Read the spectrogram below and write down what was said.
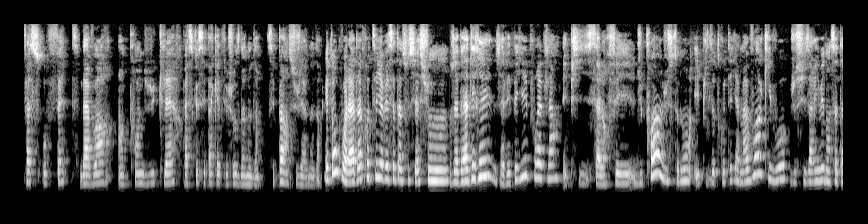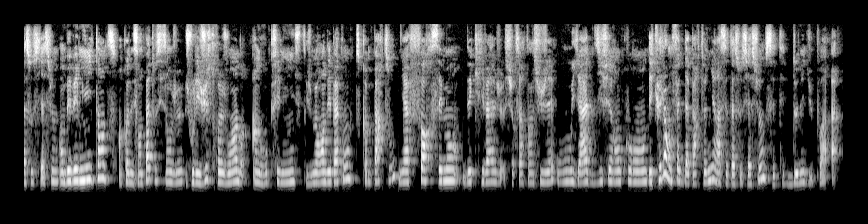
face au fait d'avoir un point de vue clair parce que c'est pas quelque chose d'anodin. C'est pas un sujet anodin. Et donc voilà, d'un côté, il y avait cette association, j'avais adhéré, j'avais payé pour être là. Et puis ça leur fait du poids, justement. Et puis de l'autre côté, il y a ma voix qui vaut. Je suis arrivée dans cette association en bébé militante, en connaissant pas tous ces enjeux. Je voulais juste rejoindre un groupe féministe. Je me rendais pas compte, comme partout, il y a forcément des clivages sur certains sujets où il y a différents courants. Et que là, en fait, d'appartenir à cette association, c'était donner du poids à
